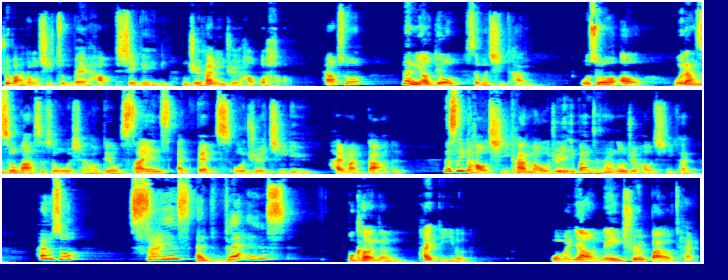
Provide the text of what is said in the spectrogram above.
就把东西准备好写给你。你觉得看你觉得好不好？他说那你要丢什么期刊？我说哦，我当时说法是说我想要丢 Science Advance，我觉得几率还蛮大的。那是一个好期刊嘛？我觉得一般正常都觉得好期刊。他又说。Science Advance 不可能，太低了。我们要 Nature Biotech，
